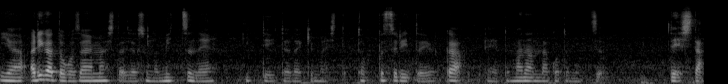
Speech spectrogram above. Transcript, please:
いやありがとうございました。じゃあその3つね言っていただきました。トップ3というか、えー、と学んだこと3つでした。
